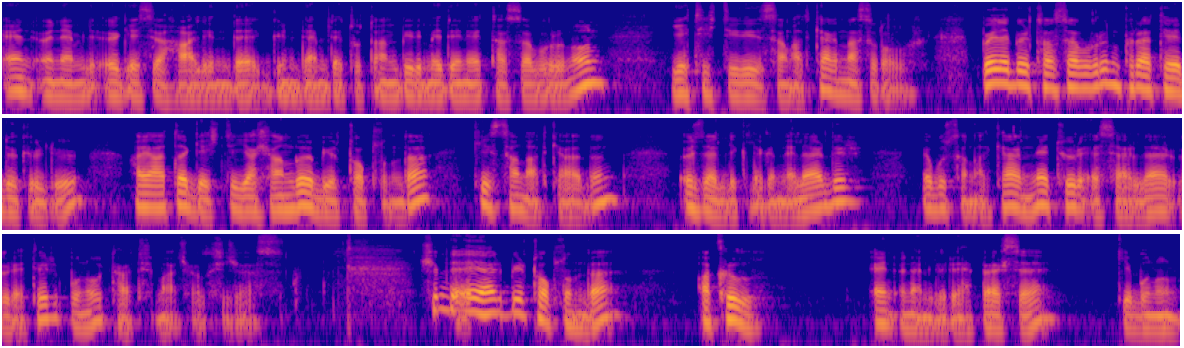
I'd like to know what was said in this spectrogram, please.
en önemli ögesi halinde gündemde tutan bir medeniyet tasavvurunun yetiştirdiği sanatkar nasıl olur? Böyle bir tasavvurun pratiğe döküldüğü, hayata geçtiği, yaşandığı bir toplumda ki sanatkarın özellikleri nelerdir ve bu sanatkar ne tür eserler üretir bunu tartışmaya çalışacağız. Şimdi eğer bir toplumda akıl en önemli rehberse ki bunun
